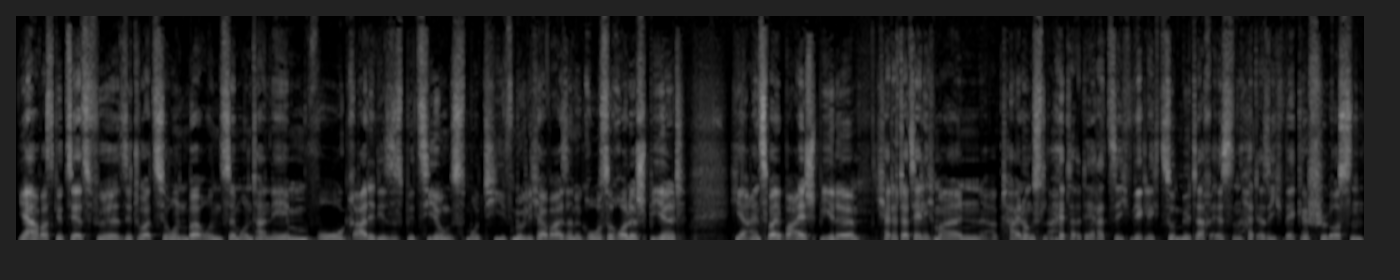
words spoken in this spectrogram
Ja, was gibt's jetzt für Situationen bei uns im Unternehmen, wo gerade dieses Beziehungsmotiv möglicherweise eine große Rolle spielt? Hier ein, zwei Beispiele. Ich hatte tatsächlich mal einen Abteilungsleiter, der hat sich wirklich zum Mittagessen, hat er sich weggeschlossen.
